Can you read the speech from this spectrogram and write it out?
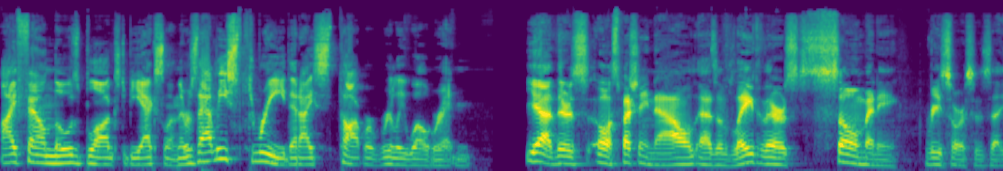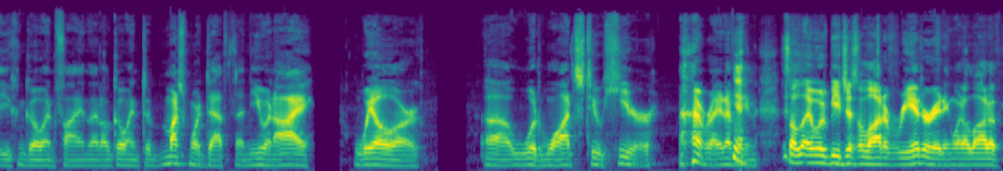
I found those blogs to be excellent. There was at least three that I thought were really well written. Yeah, there's oh, especially now as of late, there's so many resources that you can go and find that'll go into much more depth than you and I will or uh, would want to hear. right? I yeah. mean, so it would be just a lot of reiterating what a lot of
